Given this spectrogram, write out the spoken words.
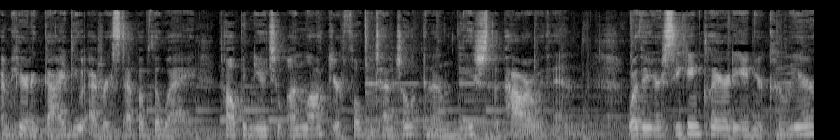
I'm here to guide you every step of the way, helping you to unlock your full potential and unleash the power within. Whether you're seeking clarity in your career,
